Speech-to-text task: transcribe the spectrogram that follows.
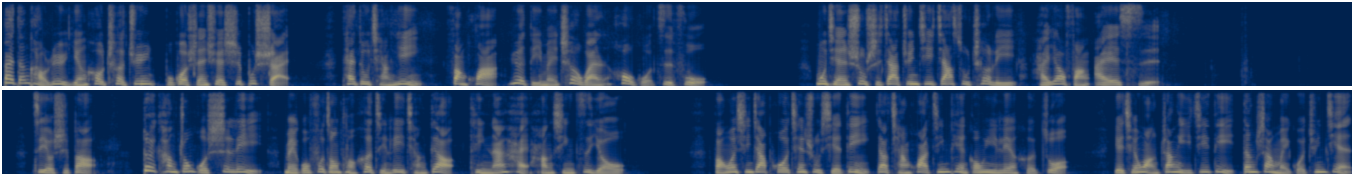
拜登考虑延后撤军，不过神学师不甩，态度强硬，放话月底没撤完，后果自负。目前数十架军机加速撤离，还要防 IS。自由时报。对抗中国势力，美国副总统贺锦丽强调挺南海航行自由。访问新加坡签署协定，要强化晶片供应链合作，也前往樟宜基地登上美国军舰，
